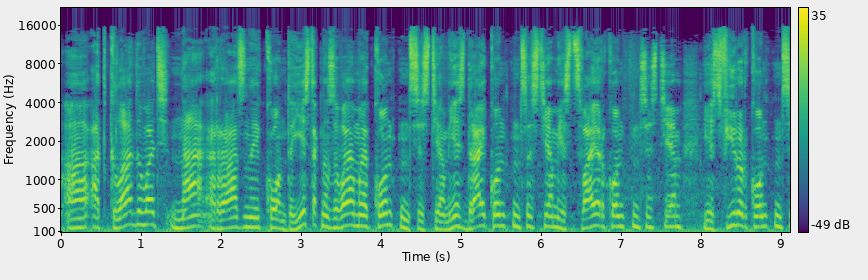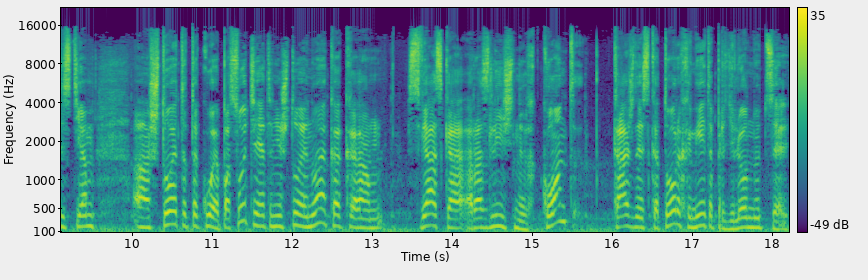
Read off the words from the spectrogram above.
а, откладывать на разные конты. Есть так называемая контент система, есть dry content систем, есть Zweier content систем, есть Führer content систем. А, что это такое? По сути, это не что иное, как связка различных конт, каждая из которых имеет определенную цель.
